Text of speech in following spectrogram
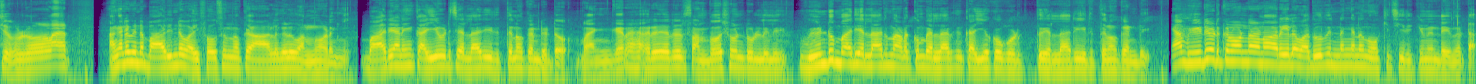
ചുള്ള അങ്ങനെ പിന്നെ ഭാര്യന്റെ വൈഫ് ഹൗസിൽ നിന്നൊക്കെ ആളുകൾ വന്നു തുടങ്ങി. ഭാര്യ ആണെങ്കിൽ കൈ പിടിച്ച് എല്ലാവരും ഇരുത്തണമൊക്കെ ഉണ്ട് കേട്ടോ ഭയങ്കര ഒരു ഒരു സന്തോഷമുണ്ട് ഉള്ളിൽ വീണ്ടും ഭാര്യ എല്ലാവരും നടക്കുമ്പോൾ എല്ലാവർക്കും കൈയൊക്കെ കൊടുത്ത് എല്ലാവരും ഇരുത്തണമൊക്കെ ഉണ്ട്. ഞാൻ വീഡിയോ എടുക്കണോണ്ടാണോ അറിയില്ല. വധു നിന്നെങ്ങനെ നോക്കി ചിരിക്കുന്നുണ്ടായിരുന്നു കേട്ടോ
